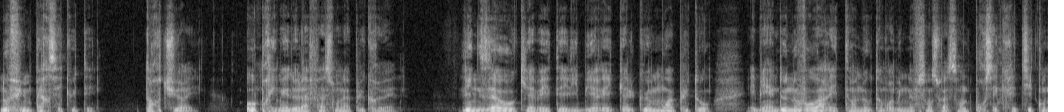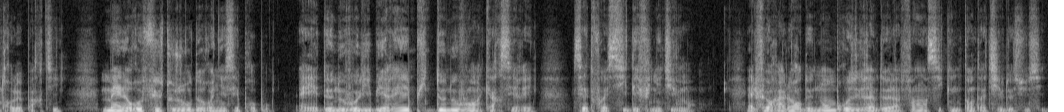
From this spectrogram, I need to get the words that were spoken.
nous fûmes persécutés, torturée, opprimée de la façon la plus cruelle. Lin Zhao, qui avait été libérée quelques mois plus tôt, est bien de nouveau arrêtée en octobre 1960 pour ses critiques contre le parti, mais elle refuse toujours de renier ses propos. Elle est de nouveau libérée, puis de nouveau incarcérée, cette fois-ci définitivement. Elle fera alors de nombreuses grèves de la faim ainsi qu'une tentative de suicide.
